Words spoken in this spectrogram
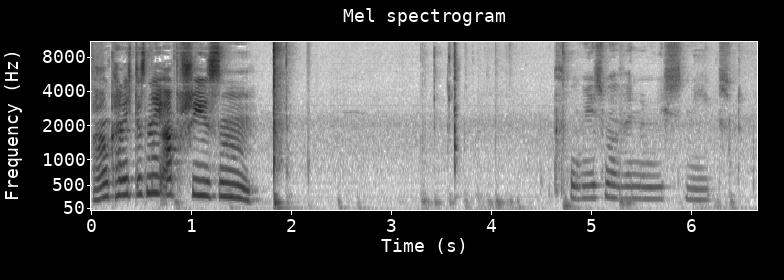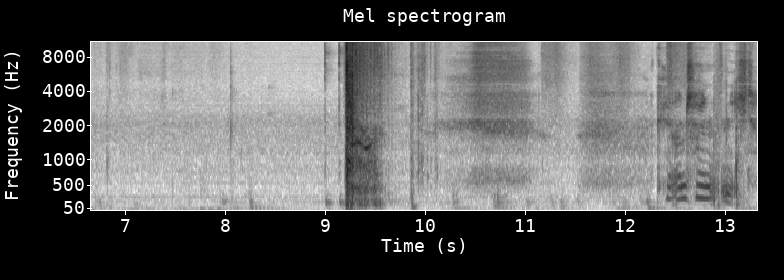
Warum kann ich das nicht abschießen? Probier's mal, wenn du nicht sneakst. Okay, anscheinend nicht.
